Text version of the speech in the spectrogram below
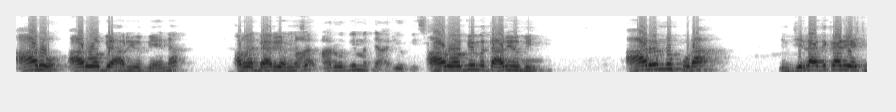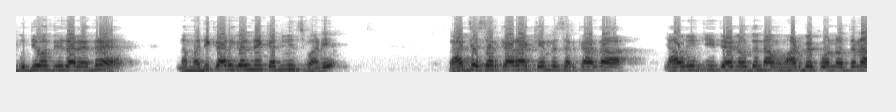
ಆರು R O B R U ಬಿಯನ್ನ R O B R U ಮತ್ತೆ R U B R O B ಮತ್ತು ಆರ್ ಯು ಬಿ ಆರನ್ನು ಕೂಡ ನಿಮ್ಮ ಜಿಲ್ಲಾಧಿಕಾರಿ ಎಷ್ಟು ಬುದ್ಧಿವಂತರಿದ್ದಾರೆ ಅಂದ್ರೆ ನಮ್ಮ ಅಧಿಕಾರಿಗಳನ್ನೇ ಕನ್ವಿನ್ಸ್ ಮಾಡಿ ರಾಜ್ಯ ಸರ್ಕಾರ ಕೇಂದ್ರ ಸರ್ಕಾರದ ಯಾವ ರೀತಿ ಇದೆ ಅನ್ನೋದನ್ನ ಮಾಡಬೇಕು ಅನ್ನೋದನ್ನ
